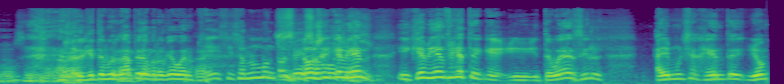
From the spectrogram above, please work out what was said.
no, sí, a Lo dijiste muy ¿para rápido, pero qué bueno. Sí, sí, son un montón. Sí, no, sí, qué bien. Y qué bien, fíjate que, y te voy a decir, hay mucha gente, yo,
